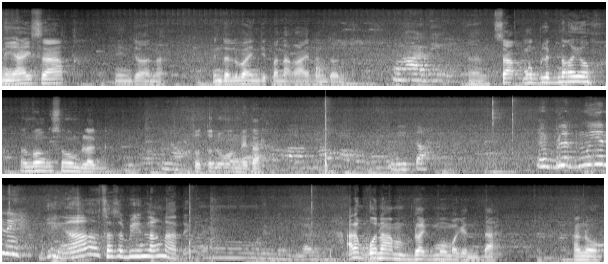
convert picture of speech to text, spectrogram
Ni Isaac, ni Jonah. Yung dalawa hindi pa nakain nandun. Mga adik. Yan. Sak, mag-vlog na kayo. Ano bang gusto mong vlog? Tutulungan kita. Dito. Eh, vlog mo yan eh. Hindi nga, sasabihin lang natin. Alam ko na ang vlog mo maganda. Ano?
